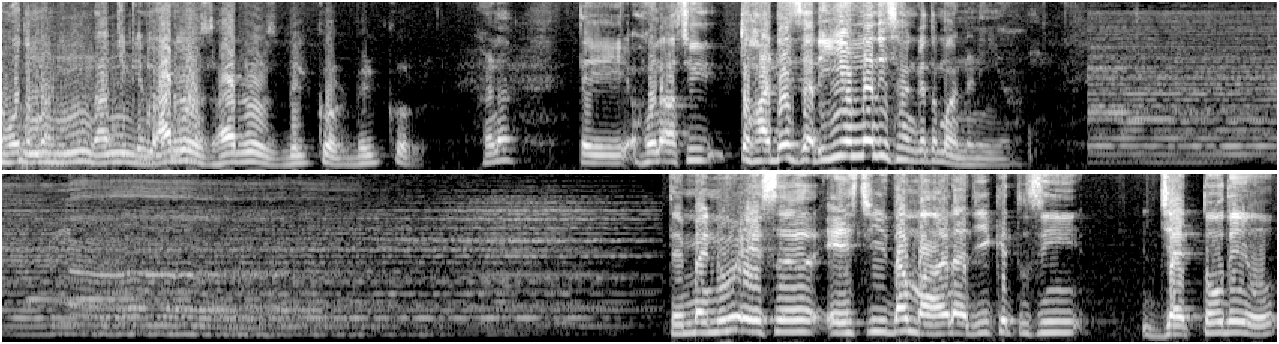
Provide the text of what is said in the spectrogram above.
ਬਹੁਤ ਮਾਣ ਰੱਜ ਕੇ ਹਰ ਰੋਜ਼ ਹਰ ਰੋਜ਼ ਬਿਲਕੁਲ ਬਿਲਕੁਲ। ਹਨਾ? ਤੇ ਹੁਣ ਅਸੀਂ ਤੁਹਾਡੇ ਜ਼ਰੀਏ ਉਹਨਾਂ ਦੀ ਸੰਗਤ ਮੰਨਣੀ ਆ। ਤੇ ਮੈਨੂੰ ਇਸ ਇਸ ਚੀਜ਼ ਦਾ ਮਾਣ ਆ ਜੀ ਕਿ ਤੁਸੀਂ ਜੈਤੋ ਦੇ ਹੋ।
